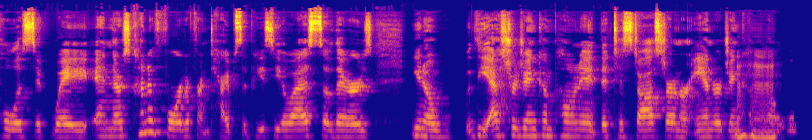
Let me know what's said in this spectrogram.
holistic way. And there's kind of four different types of PCOS. So there's, you know, the estrogen component, the testosterone or androgen mm-hmm. component,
